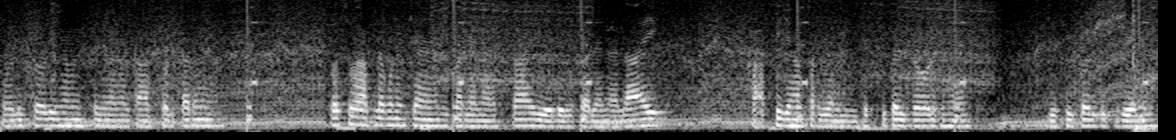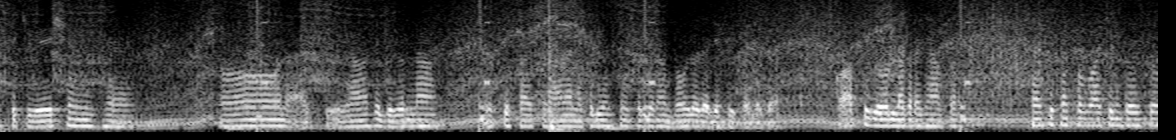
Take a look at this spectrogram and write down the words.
سولی سولی ہم اس کو جو ہے نا ٹرانسپورٹ کریں گے بس وہ آپ لوگوں نے چینل کو کر لینا سبسکرائب ویڈیو کو کر لینا لائک کافی یہاں پر جو ڈفیکلٹ روڈ ہیں ڈیفیکلٹ گیمنگ سچویشنز ہیں اور یہاں سے گزرنا اس کے ساتھ چڑھانا لکڑیوں سے اوپر گرنا بہت زیادہ ڈیفیکلٹ ہوتا ہے کافی زور لگ رہا ہے یہاں پر thank you sir for watching دوستوں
